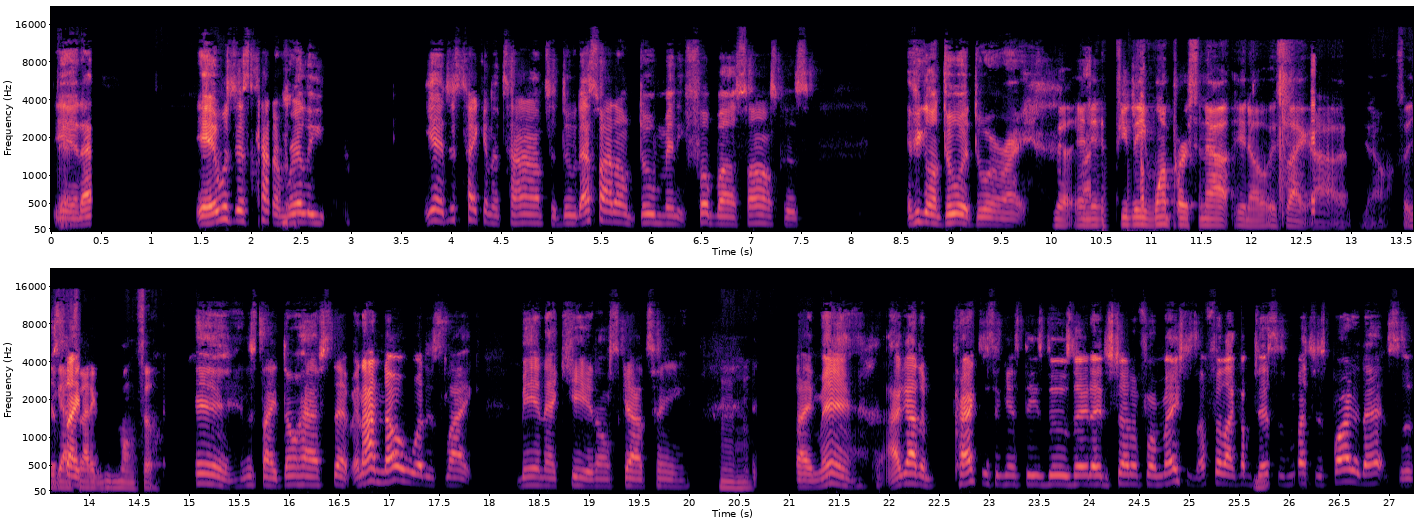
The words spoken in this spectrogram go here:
Yeah. yeah, that, yeah, it was just kind of really, yeah, just taking the time to do. That's why I don't do many football songs because if you're gonna do it, do it right. Yeah. And if you leave one person out, you know, it's like uh, you know, so you gotta like- try to give them on. So Yeah, and it's like don't have step, and I know what it's like being that kid on scout team. mhm. like, man, I gotta practice against these dudes every day to shut them formations. I feel like I'm just as much as part of that. So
